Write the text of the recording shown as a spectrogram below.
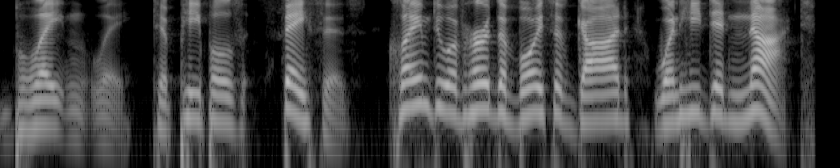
blatantly to people's faces, claimed to have heard the voice of God when he did not.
